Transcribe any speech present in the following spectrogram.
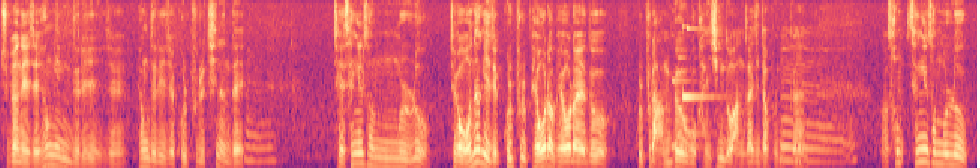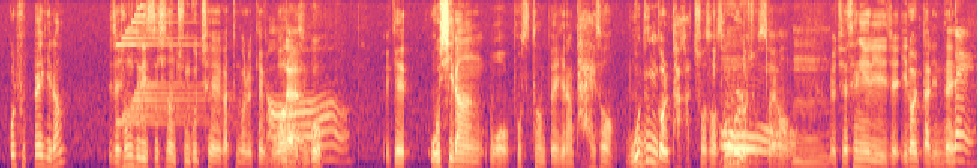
주변에 이제 형님들이 이제 형들이 이제 골프를 치는데 음, 제 생일 선물로 제가 워낙에 이제 골프를 배워라 배워라 해도 골프를 안 배우고 관심도 안 가지다 보니까 음, 어, 선- 생일 선물로 골프백이랑 이제 형들이 쓰시던 중고체 같은 걸 이렇게 아. 모아가지고 이렇게 옷이랑 뭐 보스턴 백이랑 다 해서 모든 걸 다 갖춰서 선물로 오. 줬어요. 음. 제 생일이 이제 1월 달인데 네.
